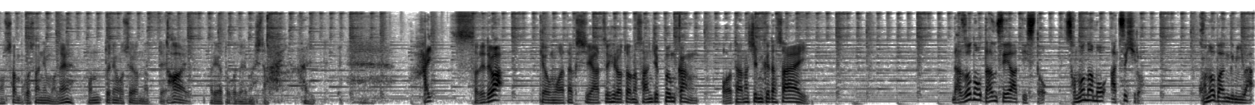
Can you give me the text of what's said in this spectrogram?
もう散歩家さんにもね、本当にお世話になって、はい。ありがとうございました。はい。はい。それでは、今日も私、厚弘との30分間、お楽しみください。謎の男性アーティストその名も厚弘この番組は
